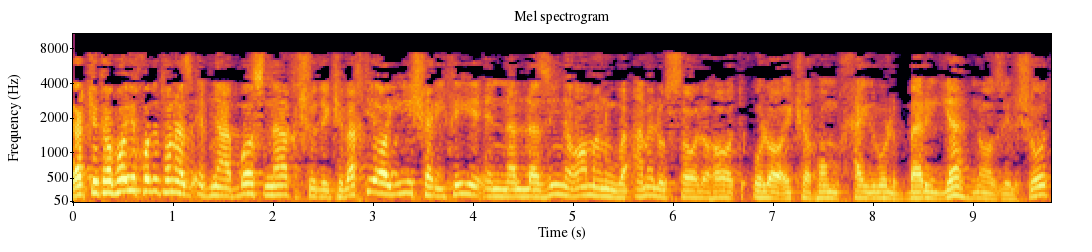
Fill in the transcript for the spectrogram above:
در کتابهای خودتان از ابن عباس نقل شده که وقتی آیه شریفه ان الذین آمنوا و عملوا الصالحات اولئک هم خیر البریه نازل شد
